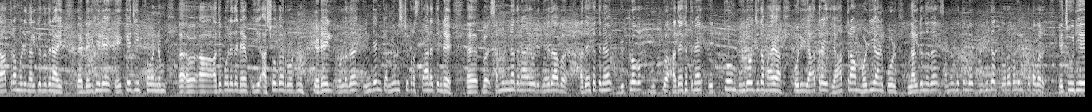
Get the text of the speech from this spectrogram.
യാത്രാമൊഴി നൽകുന്നതിനായി ഡൽഹിയിലെ എ കെ ജി ഭവനും അതുപോലെ തന്നെ ഈ അശോക റോഡിനും ഇടയിൽ ഉള്ളത് ഇന്ത്യൻ കമ്മ്യൂണിസ്റ്റ് പ്രസ്ഥാനത്തിന്റെ സമുന്നതനായ ഒരു നേതാവ്. അദ്ദേഹത്തിന് വിപ്ലവ അദ്ദേഹത്തിന് ഏറ്റവും വീരോചിതമായ ഒരു യാത്ര യാത്രാ മൊഴിയാണ് നൽകുന്നത് സമൂഹത്തിന്റെ വിവിധ തുറകളിൽപ്പെട്ടവർ യെച്ചൂരിയെ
